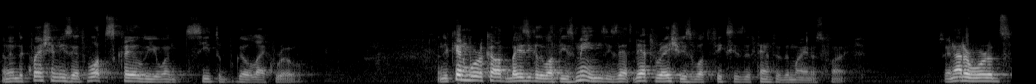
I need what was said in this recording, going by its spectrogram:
And then the question is at what scale do you want C to go like rho? And you can work out basically what this means is that that ratio is what fixes the 10 to the minus 5. So in other words,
